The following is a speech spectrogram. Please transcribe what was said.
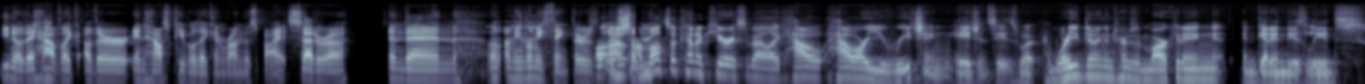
you know, they have like other in-house people they can run this by, et cetera. And then, I mean, let me think. There's, Well, there's I'm, so I'm also kind of curious about like how how are you reaching agencies? What what are you doing in terms of marketing and getting these leads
